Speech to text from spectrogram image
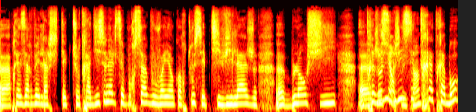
euh, à préserver l'architecture traditionnelle. C'est pour ça que vous voyez encore tous ces petits villages euh, blanchis. C'est très joli, en plus, C'est hein. très très beau.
